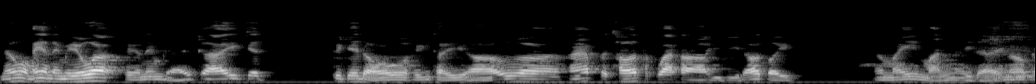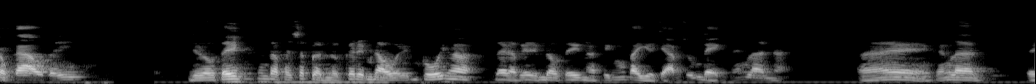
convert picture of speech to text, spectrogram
Nếu mà mấy anh em yếu á thì anh em để cái chế cái chế độ hiển thị ở ờ, uh, half third quarter gì gì đó tùy máy mạnh thì để nó cao cao tí. Điều đầu tiên chúng ta phải xác định được cái điểm đầu và điểm cuối ha. Đây là cái điểm đầu tiên là khi ngón tay vừa chạm xuống đèn sáng lên nè. Đấy sáng lên. Thì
